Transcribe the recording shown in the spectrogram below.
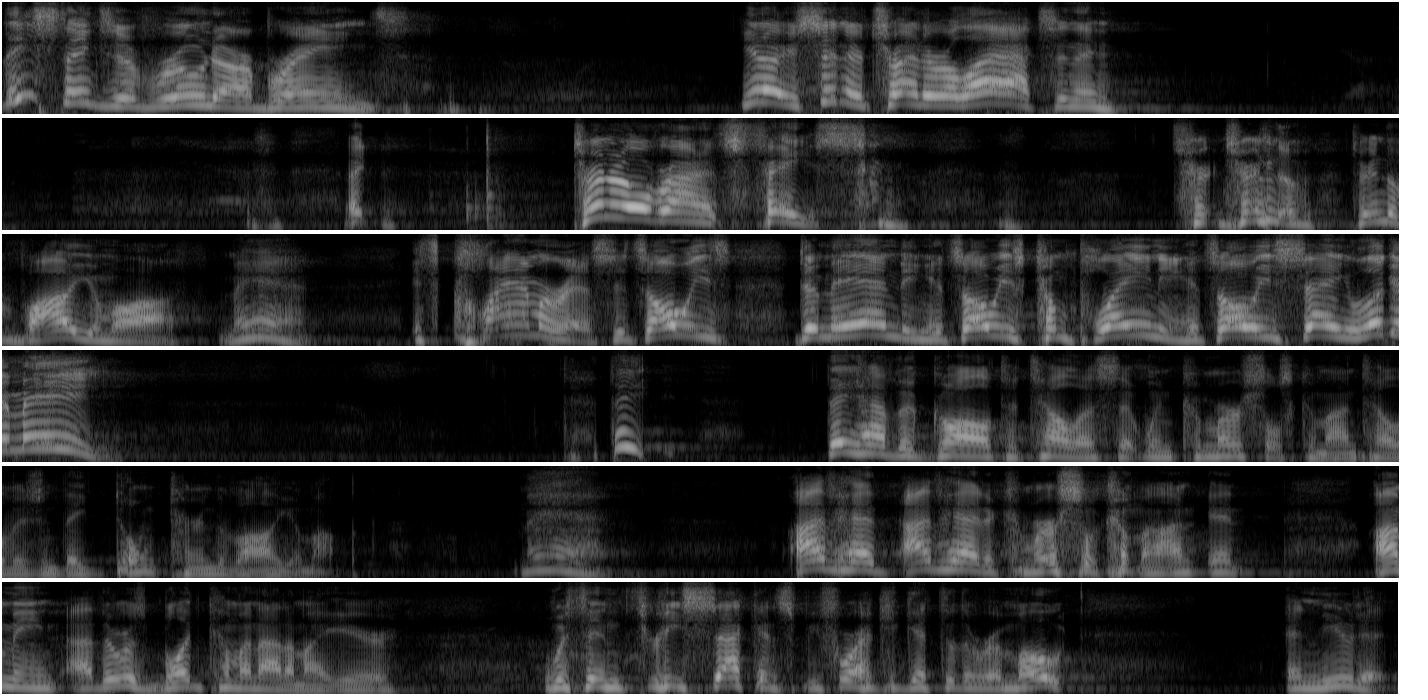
These things have ruined our brains. You know, you're sitting there trying to relax and then hey, turn it over on its face. turn, turn, the, turn the volume off. Man, It's clamorous. It's always demanding. It's always complaining. It's always saying, Look at me. They, they have the gall to tell us that when commercials come on television, they don't turn the volume up. Man, I've had, I've had a commercial come on, and I mean, uh, there was blood coming out of my ear within three seconds before I could get to the remote and mute it.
